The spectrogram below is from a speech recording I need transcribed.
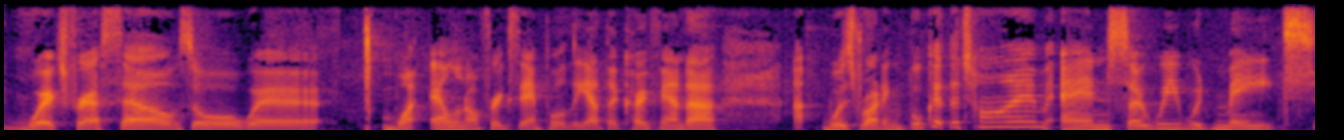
worked for ourselves or were, Eleanor, for example, the other co founder, uh, was writing a book at the time. And so we would meet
